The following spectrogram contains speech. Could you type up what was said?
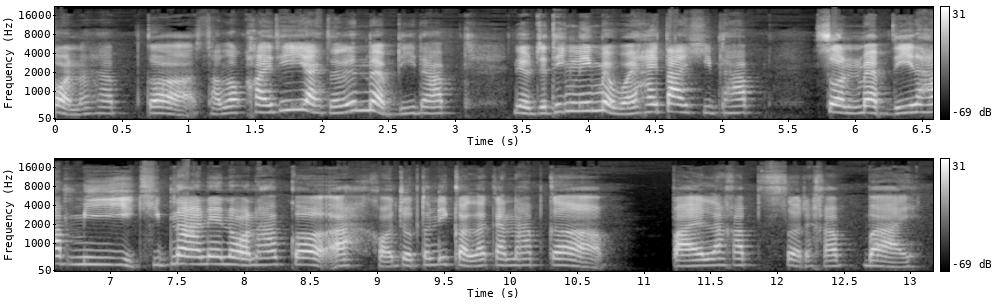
ก่อนนะครับ ก็สำหรับใครที่อยากจะเล่นแบบนี้นะครับ เดี๋ยวจะทิ้งลิงก์แบบไว้ให้ใต้คลิปนะครับ ส่วนแบบนี้นะครับมีคลิปหน้าแน่นอนนครับ ก็อะขอจบตอนนี้ก่อนแล้วกันนะครับก็ไปแล้วครับ สวัสดีครับบาย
